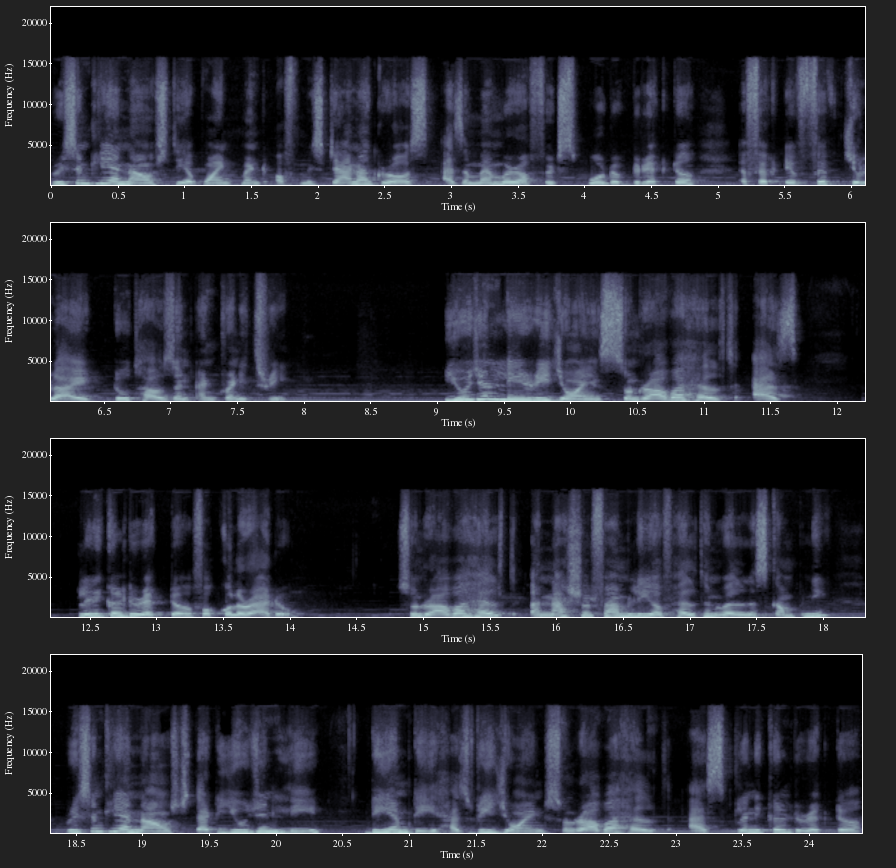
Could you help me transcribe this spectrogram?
recently announced the appointment of Ms. Dana Gross as a member of its board of director effective 5th July 2023. Yoojin Lee rejoins Sonrava Health as clinical director for Colorado. Sonrava Health, a national family of health and wellness company, recently announced that Yoojin Lee, DMD, has rejoined Sonrava Health as clinical director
